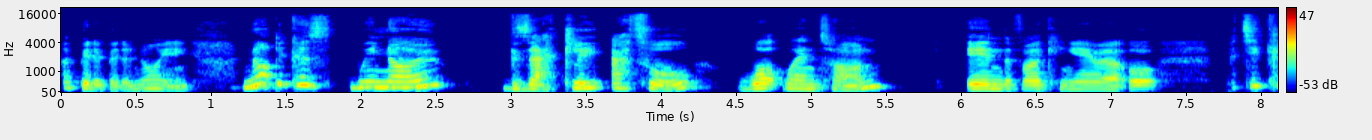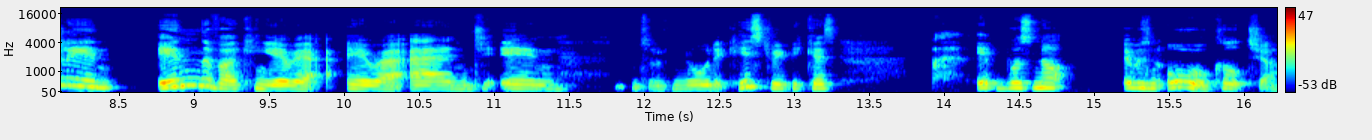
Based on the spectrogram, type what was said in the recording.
I've been a bit annoying. Not because we know exactly at all what went on in the Viking era, or particularly in in the Viking era era and in sort of Nordic history, because it was not it was an oral culture.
